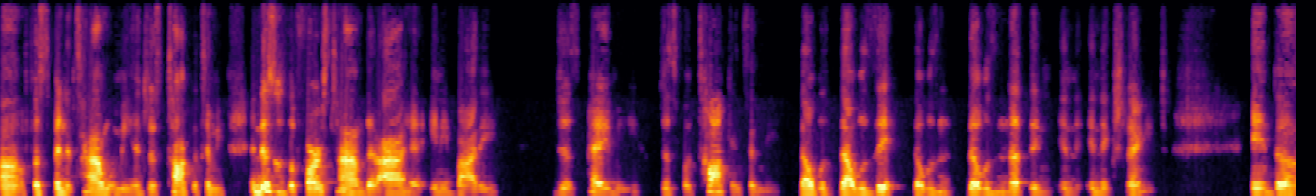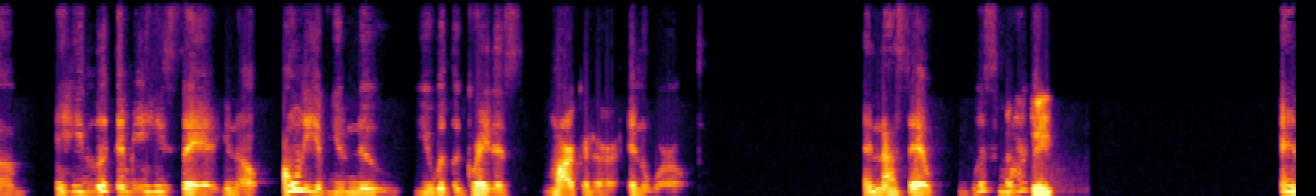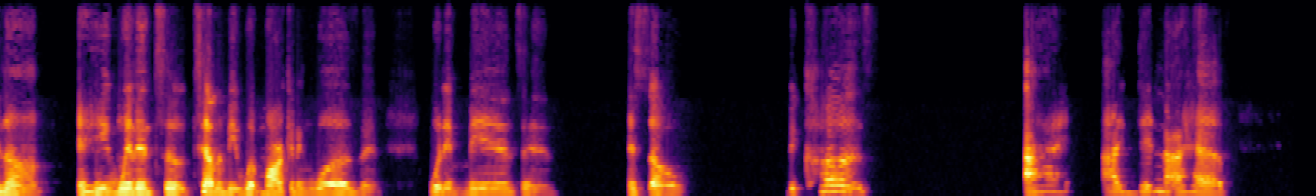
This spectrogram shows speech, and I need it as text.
uh, for spending time with me and just talking to me." And this was the first time that I had anybody just pay me just for talking to me. That was that was it. There was there was nothing in in exchange. And um and he looked at me and he said, "You know, only if you knew you were the greatest marketer in the world." And I said, what's marketing? And um and he went into telling me what marketing was and what it meant and and so because I I did not have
